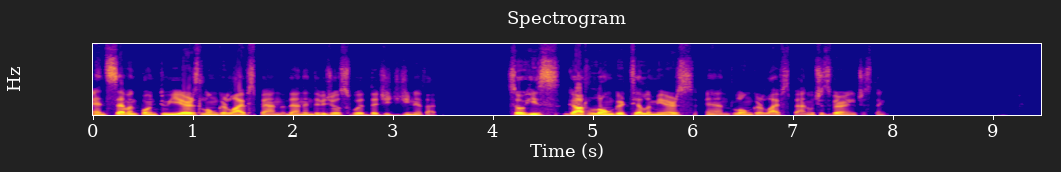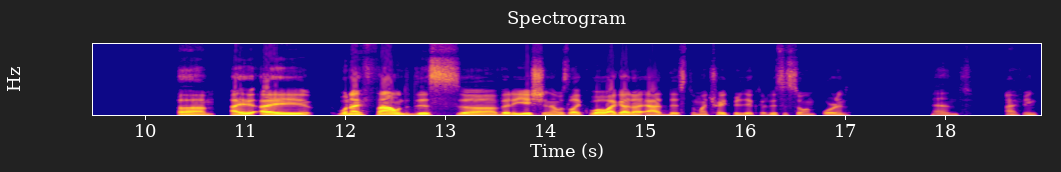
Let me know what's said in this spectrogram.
and 7.2 years longer lifespan than individuals with the GG genotype. So he's got longer telomeres and longer lifespan, which is very interesting. Um, I, I when I found this uh, variation, I was like, "Whoa! I gotta add this to my trait predictor. This is so important." And I think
